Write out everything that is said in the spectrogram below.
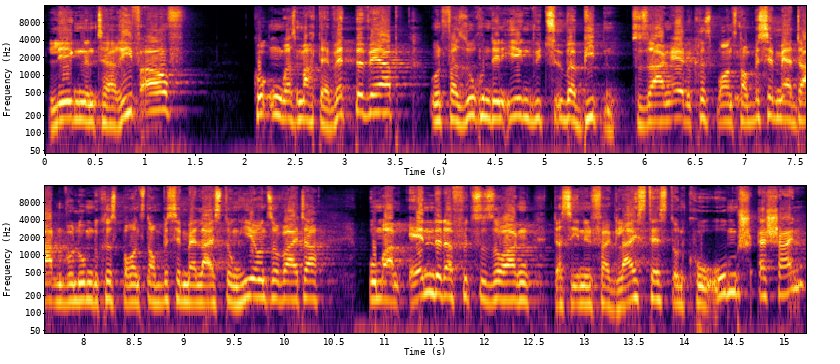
legen einen Tarif auf, gucken, was macht der Wettbewerb und versuchen den irgendwie zu überbieten. Zu sagen, ey, du kriegst bei uns noch ein bisschen mehr Datenvolumen, du kriegst bei uns noch ein bisschen mehr Leistung hier und so weiter, um am Ende dafür zu sorgen, dass sie in den Vergleichstest und Co. oben erscheinen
